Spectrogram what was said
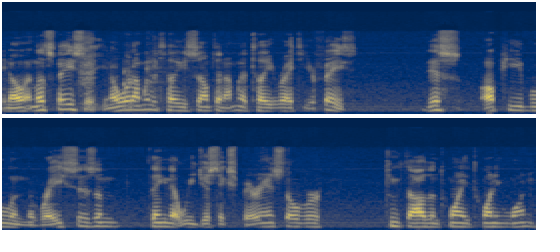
You know, and let's face it, you know what? I'm going to tell you something. I'm going to tell you right to your face. This upheaval and the racism thing that we just experienced over 2020 21,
